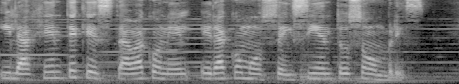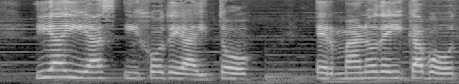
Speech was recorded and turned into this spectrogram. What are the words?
y la gente que estaba con él era como seiscientos hombres. Y Ahías, hijo de Aitob, hermano de Icabot,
